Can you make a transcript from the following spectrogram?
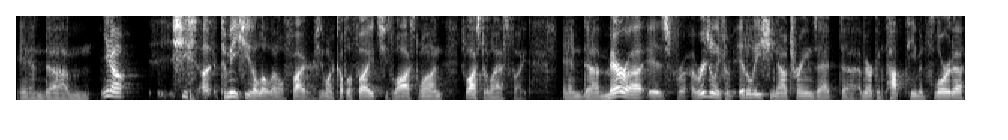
And, um, you know, she's uh, to me she's a low level fighter. She's won a couple of fights. She's lost one. She lost her last fight. And uh, Mara is for, originally from Italy. She now trains at uh, American Top Team in Florida.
